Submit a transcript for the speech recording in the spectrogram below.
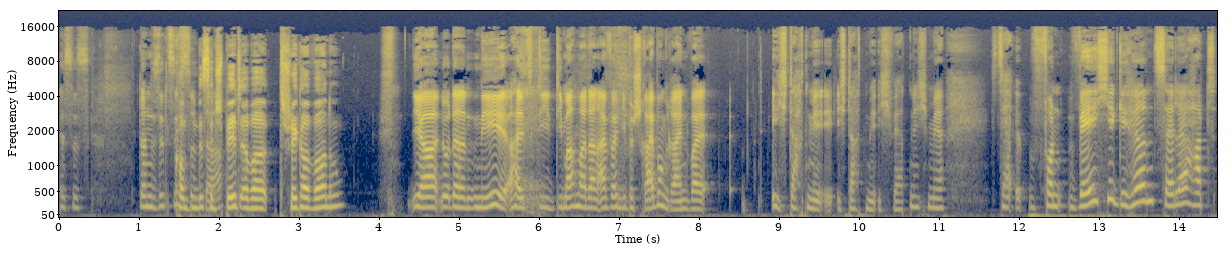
Es ist, dann sitze ich Kommt so ein bisschen da. spät, aber Triggerwarnung. Ja, oder nee, halt, die, die machen wir dann einfach in die Beschreibung rein, weil ich dachte mir, ich dachte mir, ich werde nicht mehr. Ja, Von welche Gehirnzelle hat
